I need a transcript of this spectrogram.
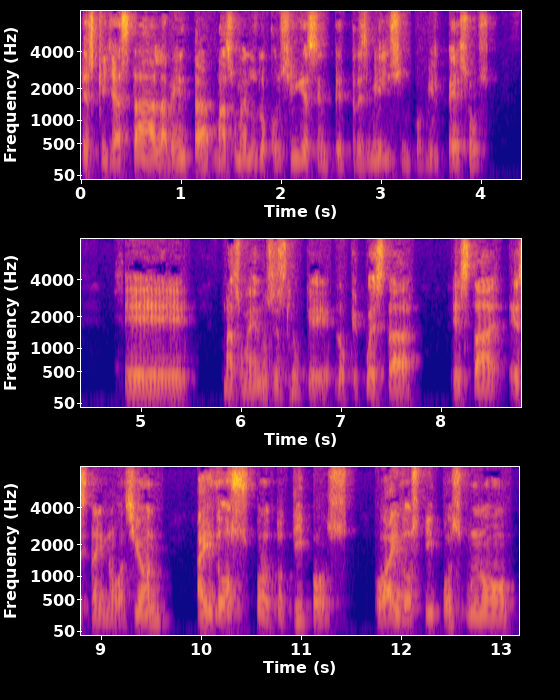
es que ya está a la venta, más o menos lo consigues entre 3 mil y 5 mil pesos, eh, más o menos es lo que, lo que cuesta esta, esta innovación. Hay dos prototipos, o hay dos tipos, uno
